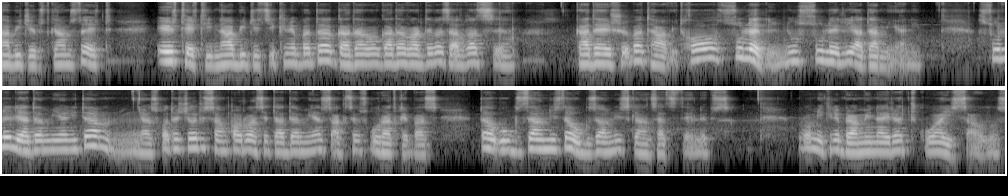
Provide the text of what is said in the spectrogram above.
ნაბიჯებს დგამს და ერთ ერთ-ერთი ნაბიჯიც იქნება და გადავარდება სადღაც გადაეშვება თავით, ხო? სულელი, ნუ სულელი ადამიანი. სულელი ადამიანი და სხვათა შორის სამყარო ასეთ ადამიანს აქცევს ყურადღებას და უგზავნის და უგზავნის განსაცდელებს. რომ იქნებ რამენაირად ჭკუა ისავლოს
